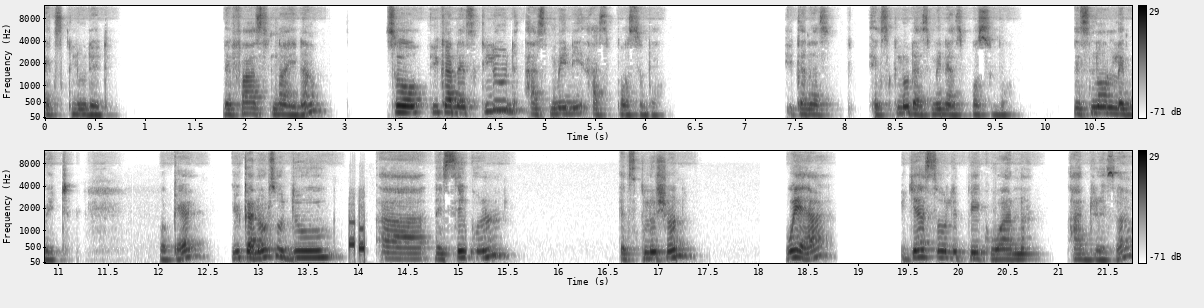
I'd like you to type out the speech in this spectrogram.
excluded. The first nine. Huh? So you can exclude as many as possible. You can as exclude as many as possible. There's no limit. Okay. You can also do uh, the single exclusion where you just only pick one address, huh?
